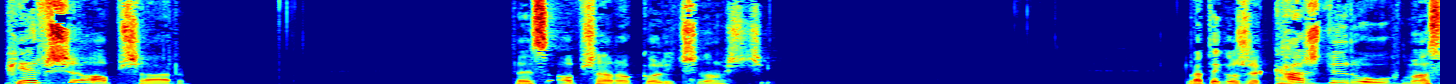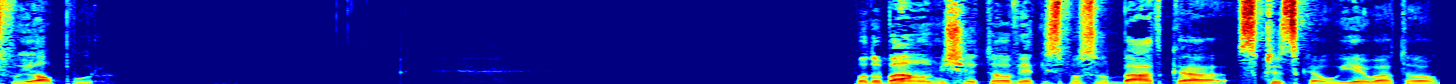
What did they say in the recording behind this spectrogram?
Pierwszy obszar to jest obszar okoliczności. Dlatego, że każdy ruch ma swój opór. Podobało mi się to, w jaki sposób Batka Skrzycka ujęła to.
